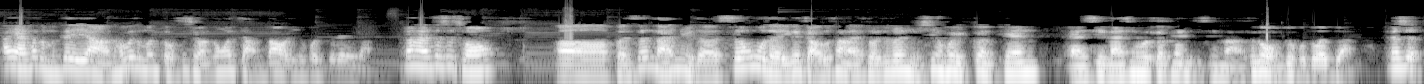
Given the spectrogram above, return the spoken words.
哎呀他怎么这样，他为什么总是喜欢跟我讲道理或之类的。当然这是从呃本身男女的生物的一个角度上来说，就说女性会更偏感性，男性会更偏理性嘛，这个我们就不多讲。但是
